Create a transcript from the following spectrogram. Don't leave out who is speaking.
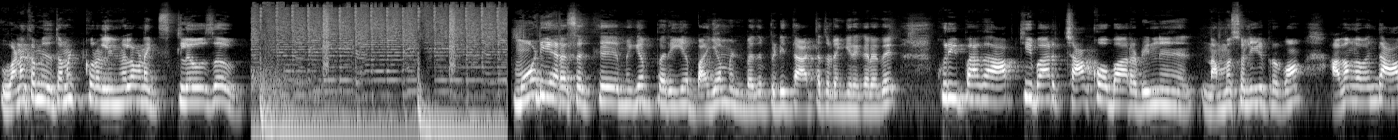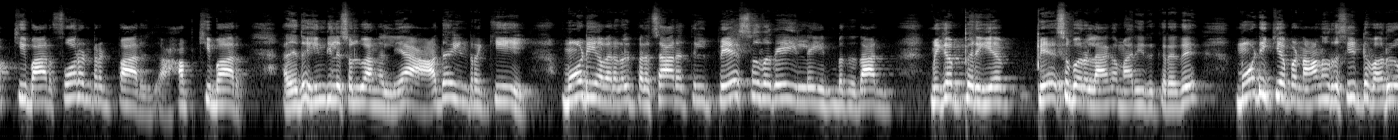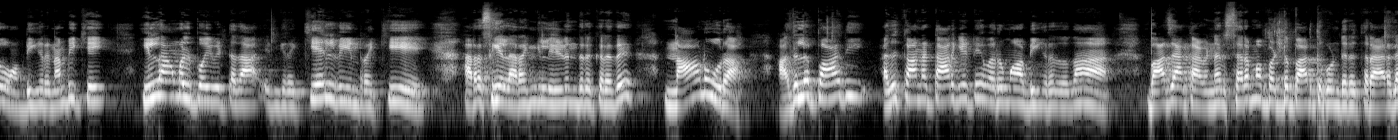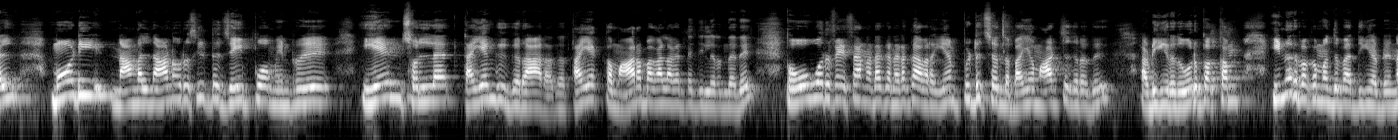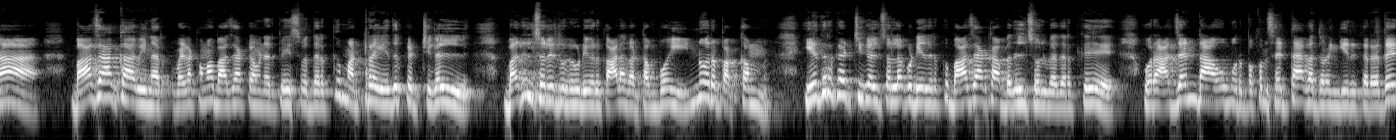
Speaker 1: வணக்கம் இது தமிழ் குரலின் நிலவன எக்ஸ்க்ளூசிவ் மோடி அரசுக்கு மிகப்பெரிய பயம் என்பது பிடித்த ஆட்ட தொடங்கியிருக்கிறது. குறிப்பாக ஆப்கி பார் சாக்கோ பார் அப்படின்னு நம்ம சொல்லிக்கிட்டு இருக்கோம். அவங்க வந்து ஆப்கி பார் ஃபோர் ஹண்ட்ரட் பார் ஆப்கி பார் அது ஏதோ ஹிந்தியில் சொல்லுவாங்க இல்லையா? அதை இன்றைக்கு மோடி அவர்கள் பிரச்சாரத்தில் பேசுவதே இல்லை என்பதுதான் மிகப்பெரிய பேசுபொருளாக மாறி இருக்கிறது மோடிக்கு அப்போ நானூறு சீட்டு வருவோம் அப்படிங்கிற நம்பிக்கை இல்லாமல் போய்விட்டதா என்கிற கேள்வி இன்றைக்கு அரசியல் அரங்கில் எழுந்திருக்கிறது. நானூறா. அதில் பாதி அதுக்கான டார்கெட்டே வருமா அப்படிங்கிறது தான் பாஜகவினர் சிரமப்பட்டு பார்த்து கொண்டிருக்கிறார்கள். மோடி நாங்கள் நானூறு சீட்டு ஜெயிப்போம் என்று ஏன் சொல்ல தயங்குகிறார்? அந்த தயக்கம் ஆரம்ப காலகட்டத்தில் இருந்தது. இப்போ ஒவ்வொரு ஃபேஸாக நடக்க நடக்க அவரை ஏன் பிடிச்சு அந்த பயம் ஆட்டுகிறது அப்படிங்கிறது ஒரு பக்கம். இன்னொரு பக்கம் வந்து பார்த்தீங்க அப்படின்னா பாஜகவினர் வழக்கமாக பாஜகவினர் பேசுவதற்கு மற்ற எதிர்க்கட்சிகள் பதில் சொல்லிட்டு இருக்கக்கூடிய ஒரு காலகட்டம் போய் இன்னொரு பக்கம் எதிர்க்கட்சிகள் சொல்லக்கூடியதற்கு பாஜக பதில் சொல்வதற்கு ஒரு அஜெண்டாவும் ஒரு பக்கம் செட் ஆக தொடங்கி இருக்கிறது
